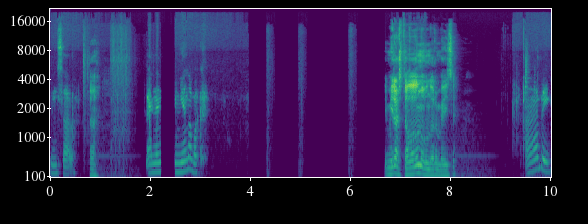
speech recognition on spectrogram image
Yunus abi. Heh. Benden iyi oynayana bak. Miraç dalalım mı bunların Beyzi? Abi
